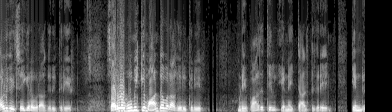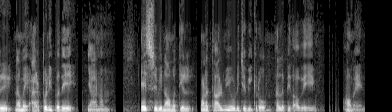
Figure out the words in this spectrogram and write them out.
ஆளுகை செய்கிறவராக இருக்கிறீர். சர்வ பூமிக்கும் ஆண்டவராக இருக்கிறீர். உம்முடைய பாதத்தில் என்னை தாழ்த்துகிறேன் என்று நம்மை அர்ப்பணிப்பதே ஞானம். இயேசுவி நாமத்தில் மனத்தாழ்மையோடு ஜெபிக்கிறோம். நல்ல பிதாவே. ஆமேன்.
